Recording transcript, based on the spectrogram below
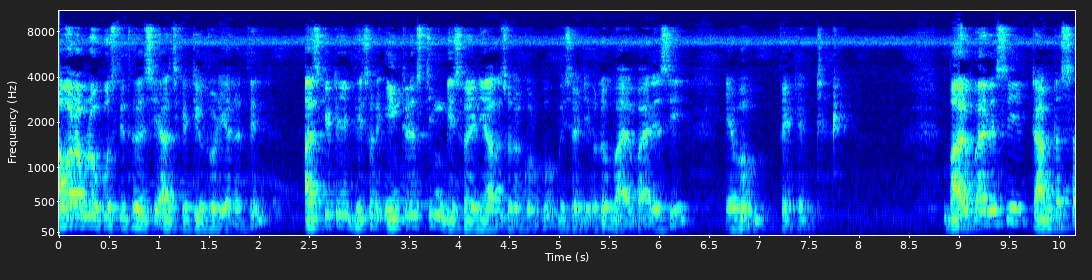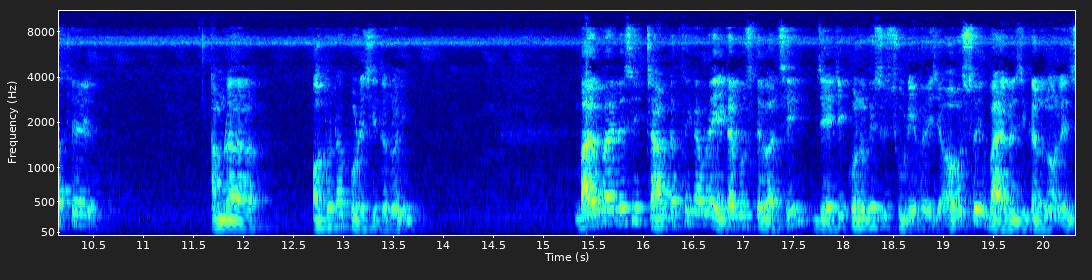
আবার আমরা উপস্থিত হয়েছি আজকে টিউটোরিয়ালেতে। আজকে একটি ভীষণ ইন্টারেস্টিং বিষয় নিয়ে আলোচনা করব। বিষয়টি হলো বায়োপাইরেসি এবং পেটেন্ট বায়োপাইরেসি টার্মটার সাথে আমরা অতটা পরিচিত নই। বায়োপাইরেসি টার্মটা থেকে আমরা এটা বুঝতে পারছি যে এটি কোনো কিছু চুরি হয়ে যায়। অবশ্যই বায়োলজিক্যাল নলেজ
